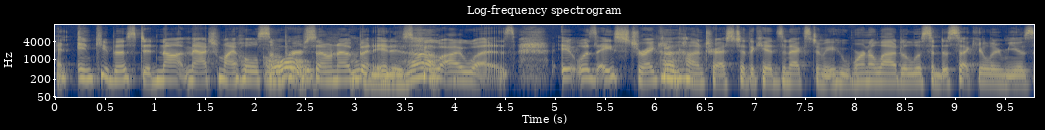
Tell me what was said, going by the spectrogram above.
and Incubus did not match my wholesome Oh, persona, but it is who. I was. It was a striking contrast to the kids next to me who weren't allowed to listen to secular music.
